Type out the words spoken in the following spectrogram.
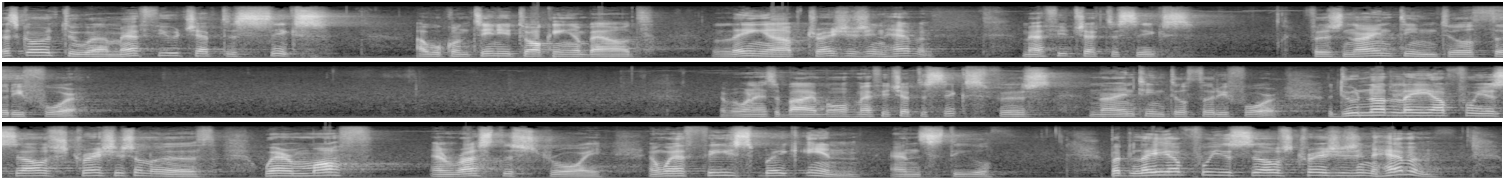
Let's go to uh, Matthew chapter 6. I will continue talking about laying up treasures in heaven. Matthew chapter 6, verse 19 till 34. Everyone has a Bible? Matthew chapter 6, verse 19 till 34. Do not lay up for yourselves treasures on earth, where moth and rust destroy, and where thieves break in and steal. But lay up for yourselves treasures in heaven,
